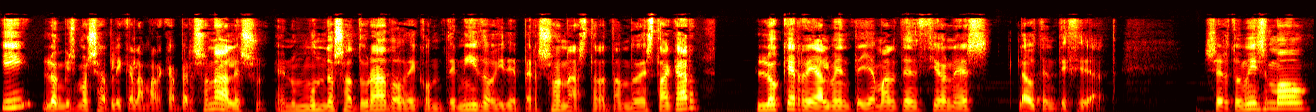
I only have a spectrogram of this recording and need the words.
Y lo mismo se aplica a la marca personal. En un mundo saturado de contenido y de personas tratando de destacar, lo que realmente llama la atención es la autenticidad. Ser tú mismo,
